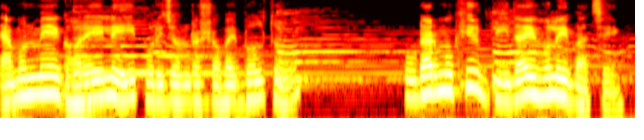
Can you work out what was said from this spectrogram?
এমন মেয়ে ঘরে এলেই পরিজনরা সবাই বলতো উড়ার মুখীর বিদায় হলেই বাঁচে।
